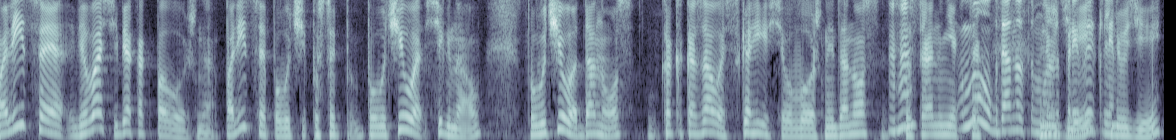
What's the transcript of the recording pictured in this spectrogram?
полиция вела себя как положено. Полиция получи- поступ- получила сигнал, получила донос, как оказалось, скорее всего, ложный донос со стороны некоторых Ну, к доносам мы уже людей, привыкли. людей.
